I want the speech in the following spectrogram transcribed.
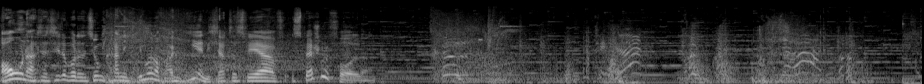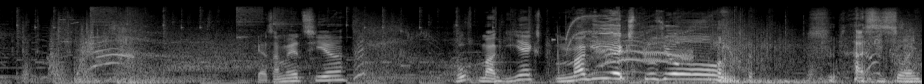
Oh, nach der Teleportation kann ich immer noch agieren. Ich dachte, das wäre Special Fall dann. Okay, was haben wir jetzt hier? Magie-Explosion! Magie das ist so ein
